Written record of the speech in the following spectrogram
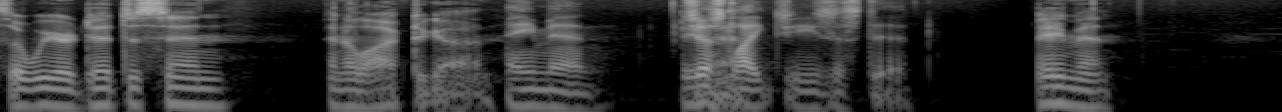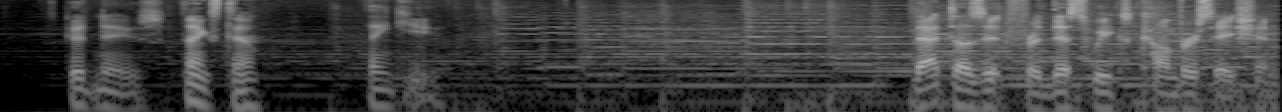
So we are dead to sin and alive to God. Amen. Just like Jesus did. Amen. Good news. Thanks, Tim. Thank you. That does it for this week's conversation.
